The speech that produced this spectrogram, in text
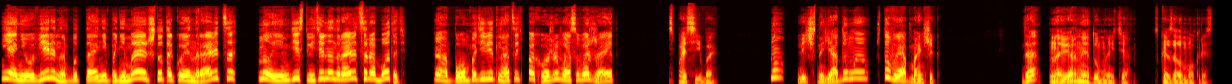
Я не уверена, будто они понимают, что такое нравится, но им действительно нравится работать. А Помпа-19, похоже, вас уважает. Спасибо. Ну, лично я думаю, что вы обманщик. Да, наверное, думаете, сказал Мокрест.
